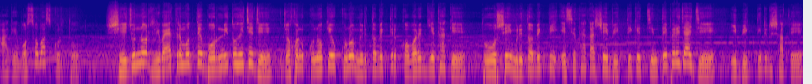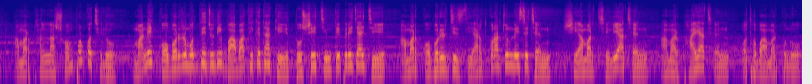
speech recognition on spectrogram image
আগে বসবাস করত। সেই জন্য রিবায়াতের মধ্যে বর্ণিত হয়েছে যে, যখন কোনো কেউ কোনো মৃত ব্যক্তির কবরে গিয়ে থাকে, তো সেই মৃত ব্যক্তি এসে থাকা সেই ব্যক্তিকে চিনতে পেরে যায় যে, এই ব্যক্তিটির সাথে আমার ফালনা সম্পর্ক ছিল। মানে কবরের মধ্যে যদি বাবা থেকে থাকে, তো সে চিনতে পেরে যায় যে আমার কবরের যে জিয়ারত করার জন্য এসেছেন, সে আমার ছেলে আছেন, আমার ভাই আছেন, অথবা আমার কোনো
